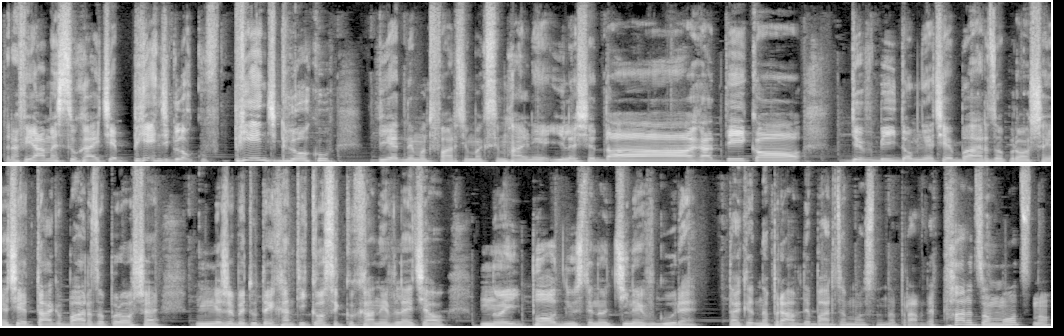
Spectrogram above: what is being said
Trafiamy, słuchajcie, 5 gloków. 5 gloków w jednym otwarciu maksymalnie, ile się da. Hatiko! Nie wbij do mnie, cię bardzo proszę. Ja cię tak bardzo proszę, żeby tutaj Hantikosek kochany wleciał. No i podniósł ten odcinek w górę. Tak naprawdę bardzo mocno, naprawdę bardzo mocno.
